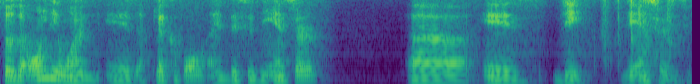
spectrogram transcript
So the only one is applicable, and this is the answer, uh, is D. The answer is D.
